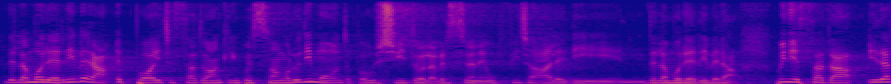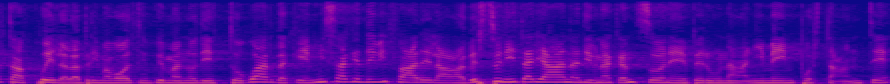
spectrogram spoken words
dell'amore arriverà e poi c'è stato anche in questo angolo di mondo, poi è uscito la versione ufficiale di- dell'amore arriverà. Quindi è stata in realtà quella la prima volta in cui mi hanno detto guarda che mi sa che devi fare la versione italiana di una canzone per un anime importante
